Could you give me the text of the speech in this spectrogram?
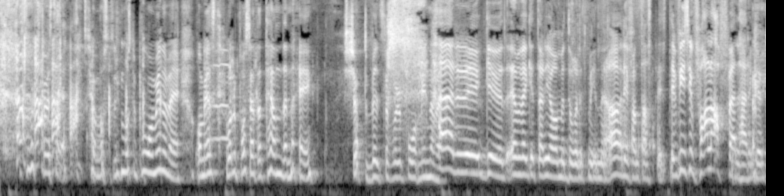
Så kan vi säga. Så jag måste, du måste påminna mig. Om jag håller på att sätta tänderna i köttbit så får du påminna mig. Herregud, en vegetarian med dåligt minne. Ja, det är fantastiskt. Det finns ju falafel, herregud.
